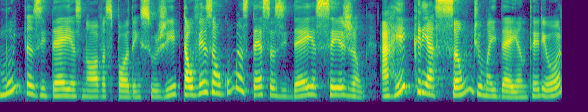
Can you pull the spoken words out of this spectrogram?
muitas ideias novas podem surgir. Talvez algumas dessas ideias sejam a recriação de uma ideia anterior,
